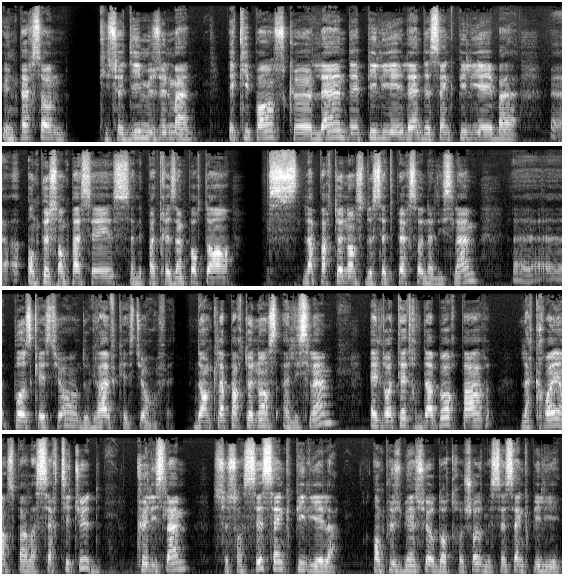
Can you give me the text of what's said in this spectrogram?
une personne qui se dit musulmane et qui pense que l'un des piliers, l'un des cinq piliers, ben, euh, on peut s'en passer, ce n'est pas très important. L'appartenance de cette personne à l'islam euh, pose question, de graves questions en fait. Donc l'appartenance à l'islam, elle doit être d'abord par la croyance, par la certitude que l'islam, ce sont ces cinq piliers-là. En plus, bien sûr, d'autres choses, mais ces cinq piliers.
